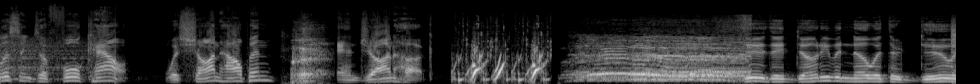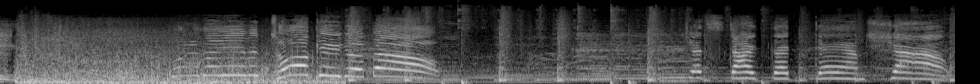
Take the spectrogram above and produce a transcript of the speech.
listening to Full Count with Shawn Halpin and Jon Huck. Dude, they don't even know what they're doing. What are they even talking about? Just start the damn show.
